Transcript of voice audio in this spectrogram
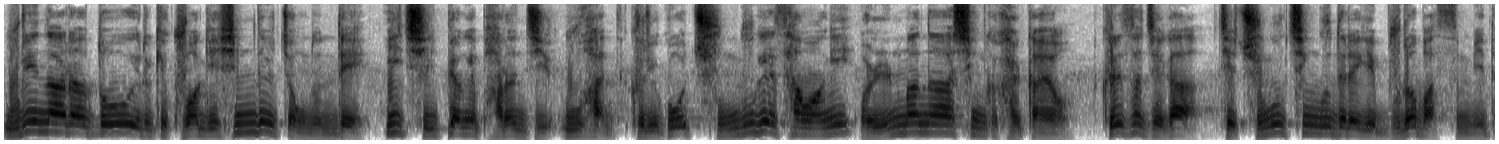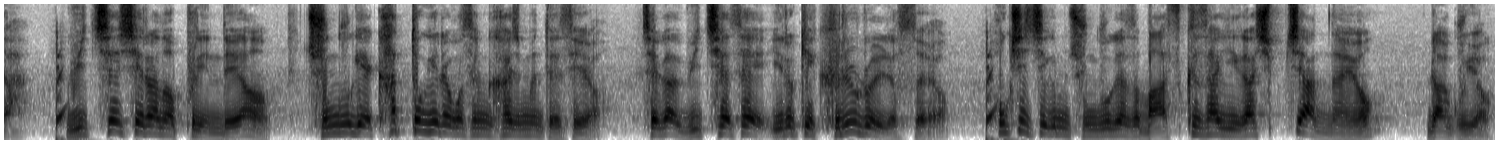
우리나라도 이렇게 구하기 힘들 정도인데 이 질병의 발원지 우한 그리고 중국의 상황이 얼마나 심각할까요? 그래서 제가 제 중국 친구들에게 물어봤습니다. 위챗이란 어플인데요. 중국의 카톡이라고 생각하시면 되세요. 제가 위챗에 이렇게 글을 올렸어요. 혹시 지금 중국에서 마스크 사기가 쉽지 않나요? 라고요.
